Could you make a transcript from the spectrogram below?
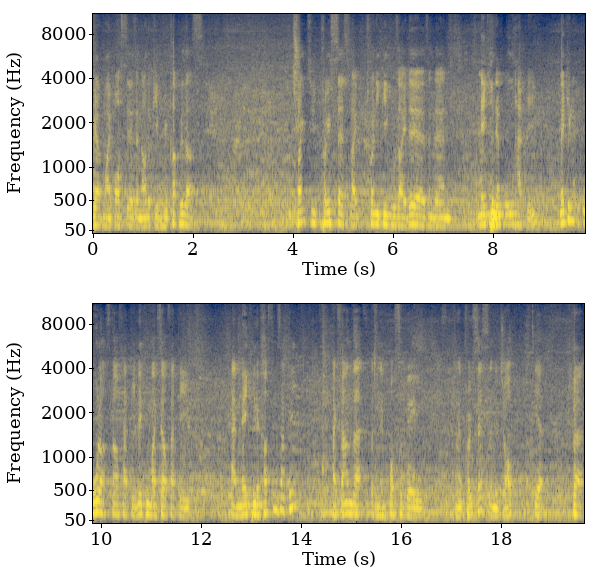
we have my bosses and other people who cup with us. Trying to process like 20 people's ideas and then making them all happy, making all our staff happy, making myself happy, and making the customers happy. I found that as an impossible kind of process and a job. Yeah. But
